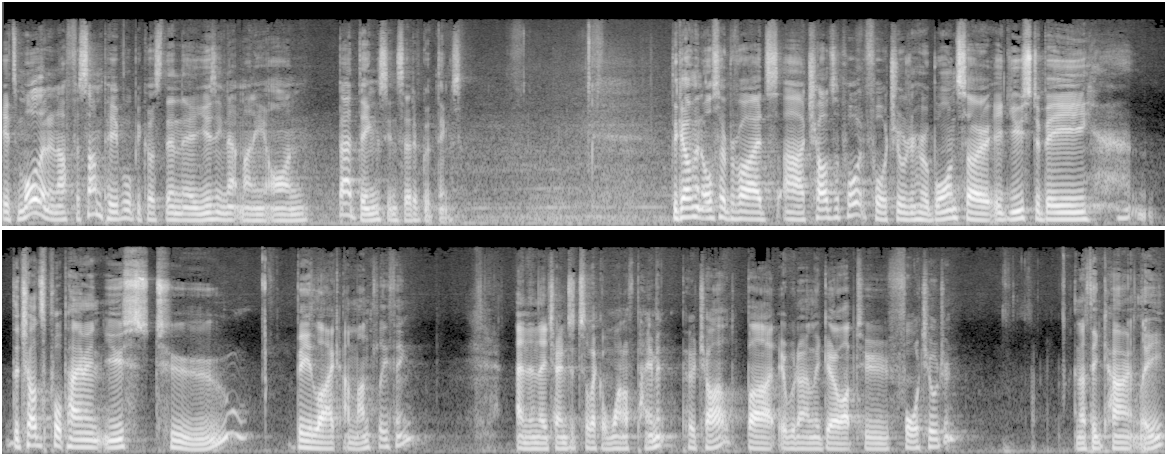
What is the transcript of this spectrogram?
it's more than enough for some people because then they're using that money on bad things instead of good things. The government also provides uh, child support for children who are born. So it used to be, the child support payment used to be like a monthly thing. And then they changed it to like a one off payment per child, but it would only go up to four children. And I think currently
